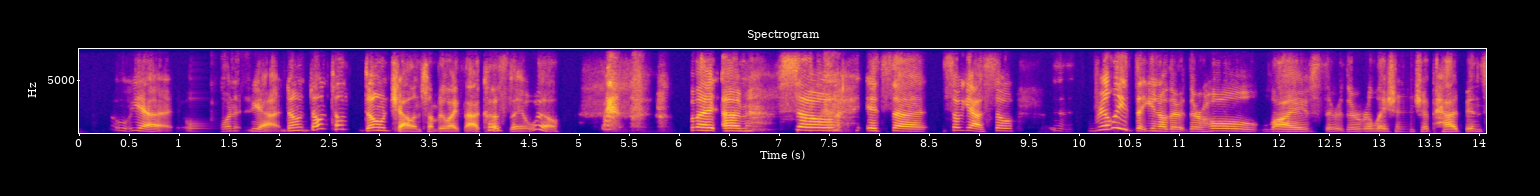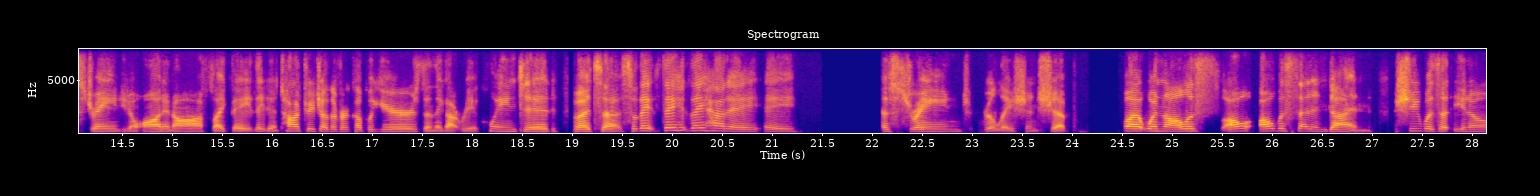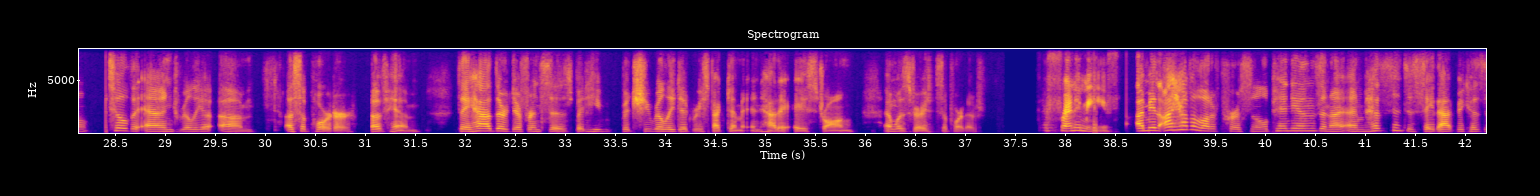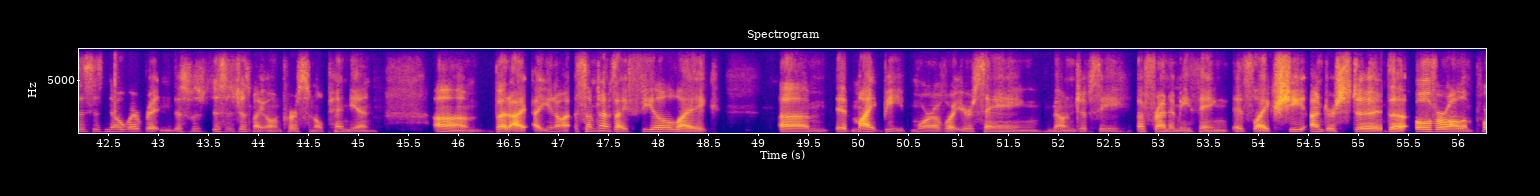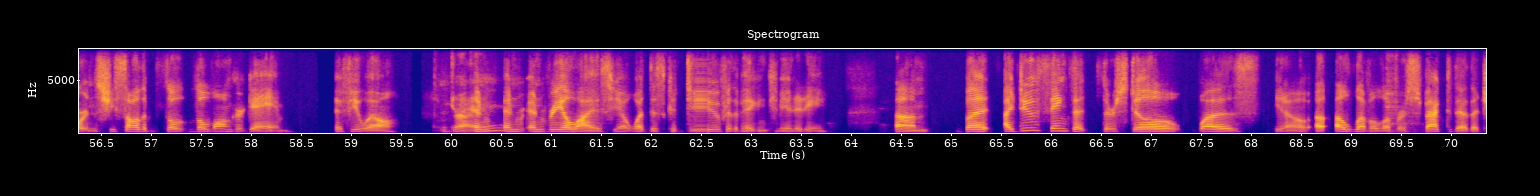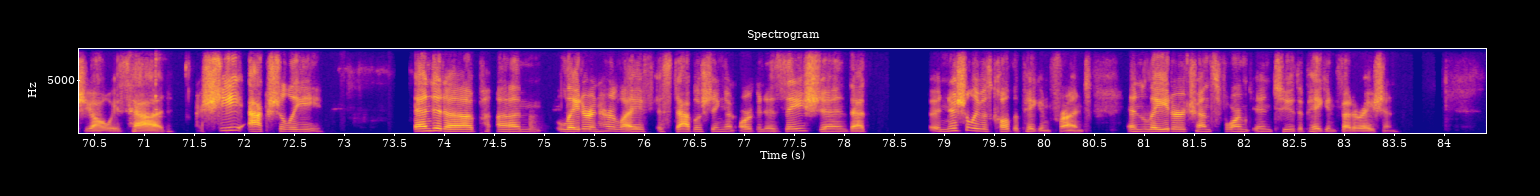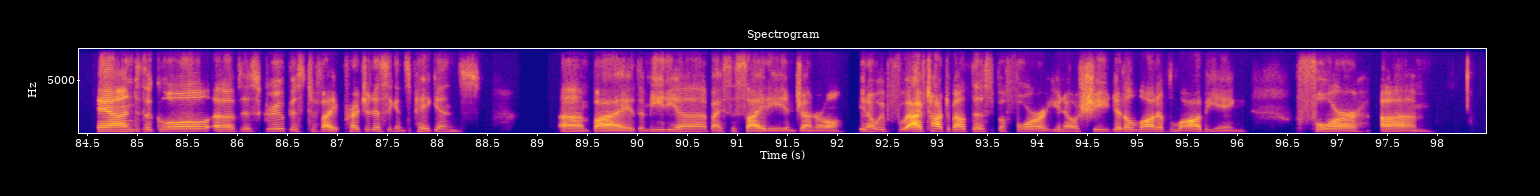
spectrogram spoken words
Yeah, when, yeah. Don't don't don't don't challenge somebody like that because they will. but um, so it's uh, so yeah, so really that you know their their whole lives their their relationship had been strained you know on and off like they they didn't talk to each other for a couple years then they got reacquainted but uh, so they they they had a a a strained relationship but when all is all, all was said and done she was a you know till the end really a, um, a supporter of him. They had their differences but he but she really did respect him and had a, a strong and was very supportive they're frenemies i mean i have a lot of personal opinions and I, i'm hesitant to say that because this is nowhere written this was this is just my own personal opinion um, but I, I you know sometimes i feel like um, it might be more of what you're saying, Mountain Gypsy, a frenemy thing. It's like she understood the overall importance. She saw the the, the longer game, if you will, right. and, and and realize you know what this could do for the pagan community. Um, but I do think that there's still was you know a, a level of respect there that she always had. She actually ended up um, later in her life establishing an organization that initially was called the Pagan Front and later transformed into the Pagan Federation. And the goal of this group is to fight prejudice against pagans um, by the media, by society in general. You know, I've talked about this before. You know, she did a lot of lobbying for um,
